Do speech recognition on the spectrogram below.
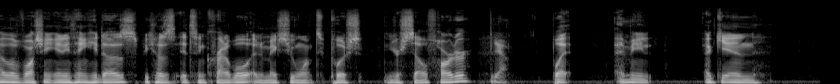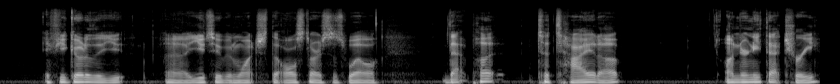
I love watching anything he does because it's incredible and it makes you want to push yourself harder. Yeah. But I mean, again, if you go to the uh, YouTube and watch the All Stars as well, that putt to tie it up underneath that tree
